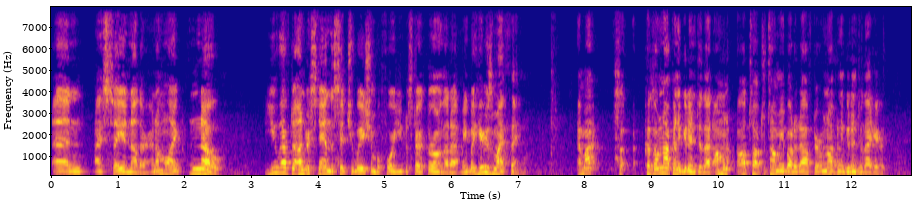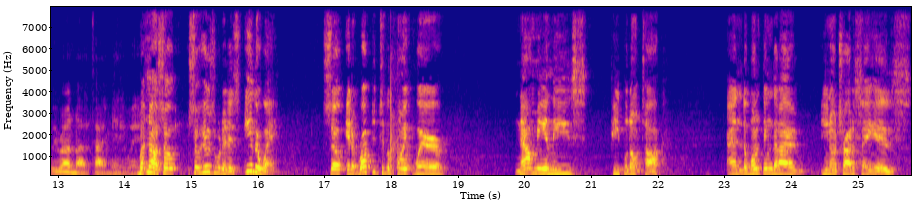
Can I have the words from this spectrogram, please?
and I say another, and I'm like, no, you have to understand the situation before you can start throwing that at me. But here's my thing. Am I? Because I'm not going to get into that. I'm gonna. I'll talk to Tommy about it after. I'm not going to get into that here. we run out of time anyway. But no. So so here's what it is. Either way, so it erupted to the point where now me and these people don't talk. And the one thing that I you know try to say is.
